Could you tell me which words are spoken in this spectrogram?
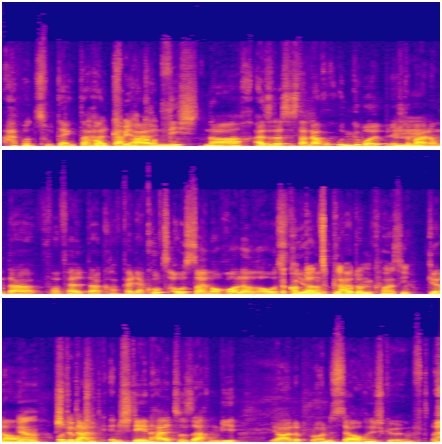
ab und zu denkt er aber halt dann mal nicht nach. Also das ist dann auch ungewollt, bin ich der mhm. Meinung. Da verfällt, da fällt er kurz aus seiner Rolle raus. Da kommt er ins Plaudern quasi. Genau. Ja, und dann entstehen halt so Sachen wie, ja, LeBron ist ja auch nicht geimpft.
